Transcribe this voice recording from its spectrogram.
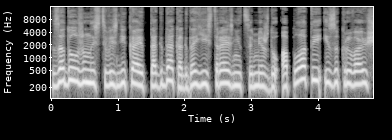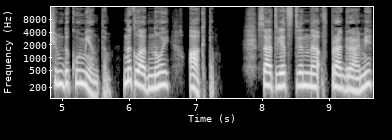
Задолженность возникает тогда, когда есть разница между оплатой и закрывающим документом, накладной, актом. Соответственно, в программе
